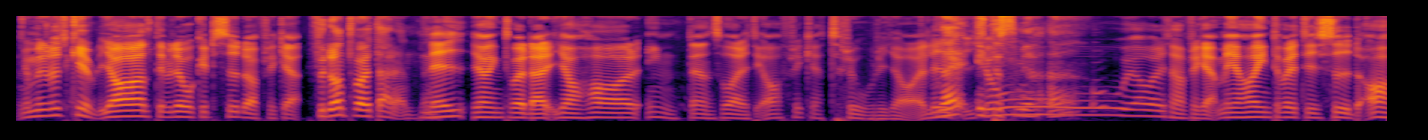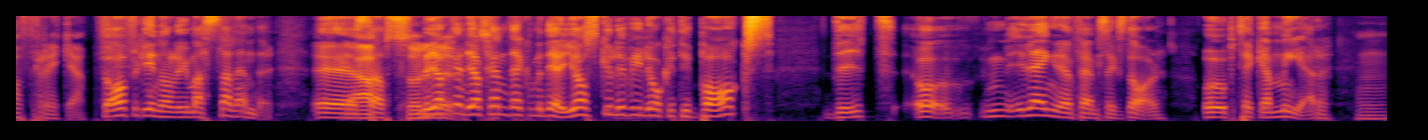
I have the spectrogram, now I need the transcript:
Ja, men det låter kul, jag har alltid velat åka till Sydafrika För du har inte varit där än? Nej, jag har inte varit där, jag har inte ens varit i Afrika tror jag, eller Nej, inte jo, som jag- jag har varit i Afrika, men jag har inte varit i Sydafrika För Afrika innehåller ju massa länder. Eh, så att, absolut. men jag kan, jag kan rekommendera, jag skulle vilja åka tillbaks dit, och, längre än 5-6 dagar, och upptäcka mer. Mm.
